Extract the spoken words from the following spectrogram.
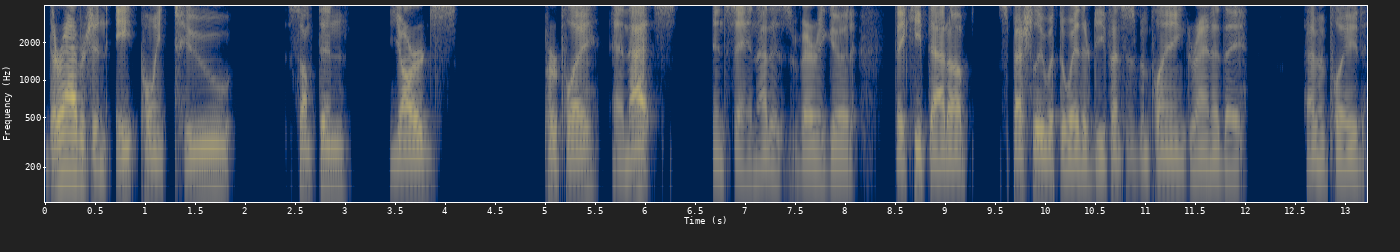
they're averaging 8.2 something yards per play. And that's insane. That is very good. They keep that up, especially with the way their defense has been playing. Granted, they haven't played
